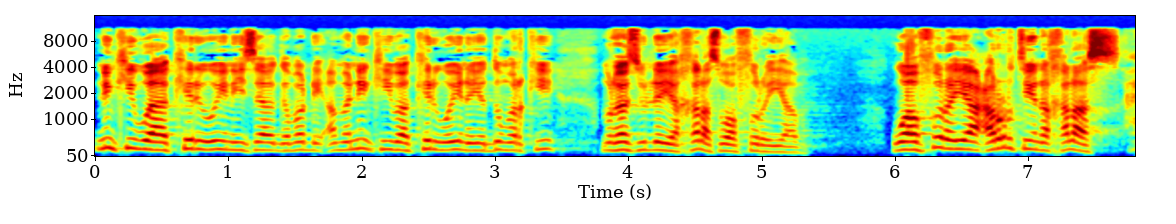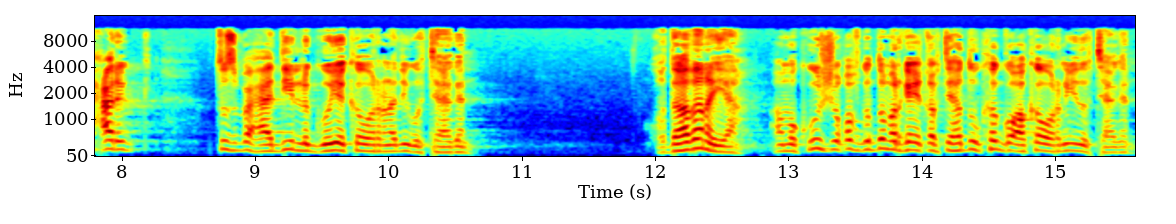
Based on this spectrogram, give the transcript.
ninkii waa kari weynaysaa gabadhii ama ninkiibaa kari weynaya dumarkii markaasuu leeyahay khalaas waa furayaaba. Waa furayaa carruurtiina khalaas. Xarig tusbax haddii la gooye ka warran adigoo taagan. Waa ama kuushii qofka dumarka ay qabtay hadduu ka go'a ka warran iyadoo taagan.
